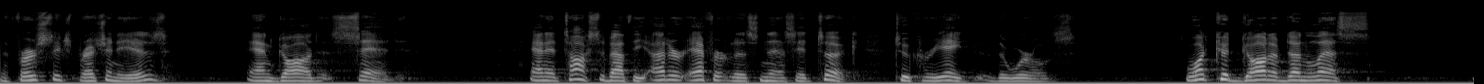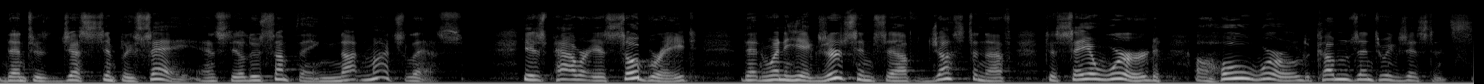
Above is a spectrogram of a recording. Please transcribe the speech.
The first expression is, and God said. And it talks about the utter effortlessness it took to create the worlds. What could God have done less than to just simply say and still do something, not much less? His power is so great that when he exerts himself just enough to say a word, a whole world comes into existence.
